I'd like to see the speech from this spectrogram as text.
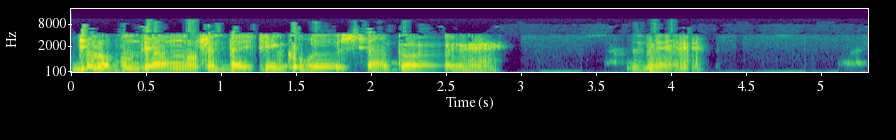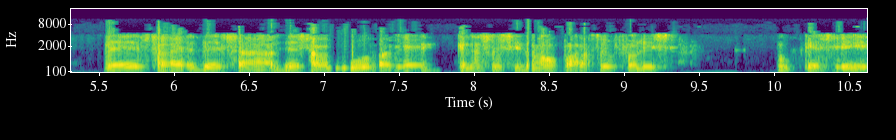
yo lo pondría un 85% de, de, de esa de esa de esa que, que necesitamos para ser felices porque sí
